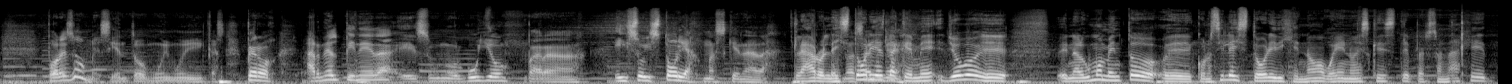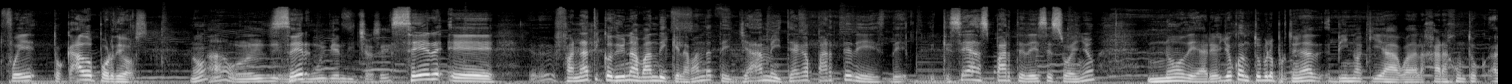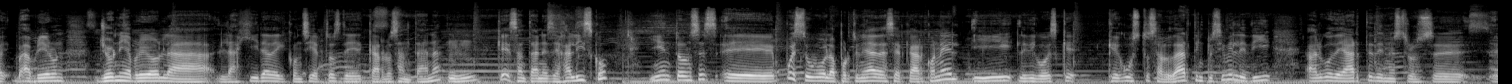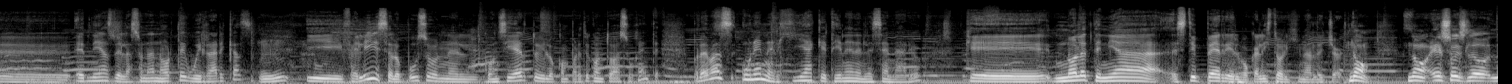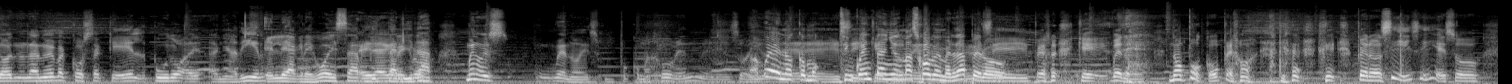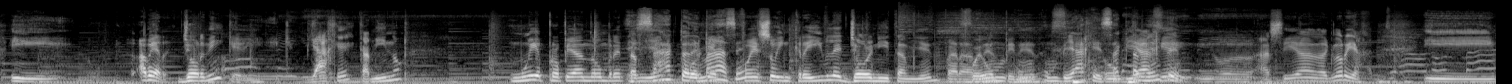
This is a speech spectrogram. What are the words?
por eso me siento muy, muy... Pero Arnel Pineda es un orgullo para... Hizo historia más que nada. Claro, la historia es la que me... Yo... Eh, en algún momento eh, conocí la historia y dije, no, bueno, es que este personaje fue tocado por Dios. ¿no? Ah, muy, ser, muy bien dicho, sí. Ser eh, fanático de una banda y que la banda te llame y te haga parte de, de, que seas parte de ese sueño, no diario. Yo cuando tuve la oportunidad vino aquí a Guadalajara junto, abrieron, Journey abrió la, la gira de conciertos de Carlos Santana, que Santana es de Jalisco, y entonces eh, pues tuvo la oportunidad de acercar con él y le digo, es que qué gusto saludarte. Inclusive le di algo de arte de nuestras eh, eh, etnias de la zona norte, Huirráricas, y feliz se lo puso en el concierto y lo compartió con toda su gente. Pero además una energía que tiene en el escenario que no la tenía Steve Perry, el vocalista original de Journey. No, no, eso es la nueva cosa que él pudo añadir. Él le agregó esa vitalidad. Bueno, es bueno, es un poco más joven. Eh, ah, bueno, como 50 años más joven, ¿verdad? Pero... Sí, pero que, bueno, no poco, pero, pero sí, sí, eso. Y, a ver, Jordi, que, viaje, camino, muy apropiado nombre también. Exacto, además. ¿eh? Fue eso increíble Journey también para fue un, un, viaje, exactamente. Un viaje uh, hacia la gloria. Y,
